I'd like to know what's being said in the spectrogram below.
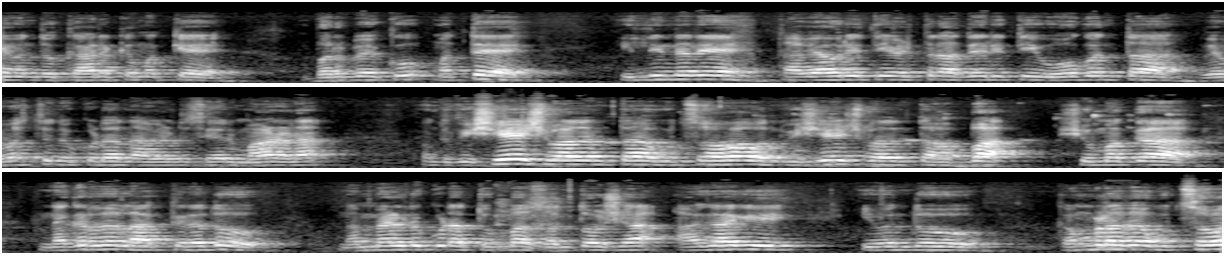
ಈ ಒಂದು ಕಾರ್ಯಕ್ರಮಕ್ಕೆ ಬರಬೇಕು. ಮತ್ತು ಇಲ್ಲಿಂದನೇ ತಾವು ಯಾವ ರೀತಿ ಹೇಳ್ತಾರೋ, ಅದೇ ರೀತಿ ಹೋಗುವಂಥ ವ್ಯವಸ್ಥೆನೂ ಕೂಡ ನಾವೆಲ್ಲರೂ ಸೇರಿ ಮಾಡೋಣ. ಒಂದು ವಿಶೇಷವಾದಂಥ ಉತ್ಸವ, ಒಂದು ವಿಶೇಷವಾದಂಥ ಹಬ್ಬ, ಶಿವಮೊಗ್ಗ ನಗರದಲ್ಲಿ ಆಗ್ತಿರೋದು ನಮ್ಮೆಲ್ಲರೂ ಕೂಡ ತುಂಬ ಸಂತೋಷ. ಹಾಗಾಗಿ ಈ ಒಂದು ಕಂಬಳದ ಉತ್ಸವ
